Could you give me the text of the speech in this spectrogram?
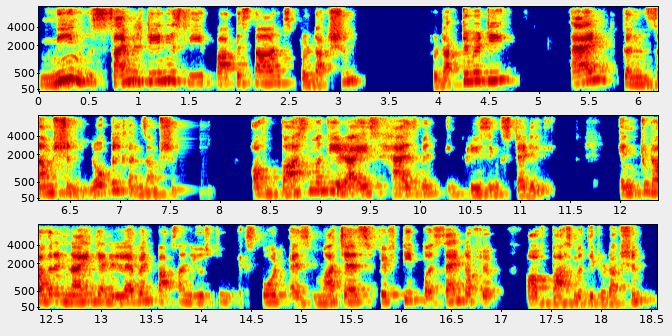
Mean simultaneously, Pakistan's production, productivity, and consumption, local consumption of basmati rice has been increasing steadily in 2009 10 11 pakistan used to export as much as 50% of your of basmati production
